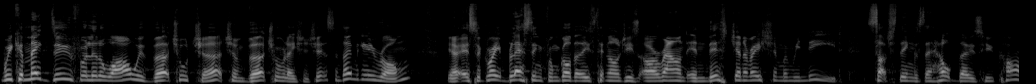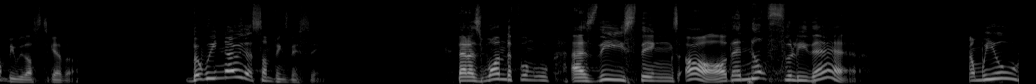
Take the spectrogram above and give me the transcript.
We can make do for a little while with virtual church and virtual relationships. And don't get me wrong, you know, it's a great blessing from God that these technologies are around in this generation when we need such things to help those who can't be with us together. But we know that something's missing. That as wonderful as these things are, they're not fully there. And we all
